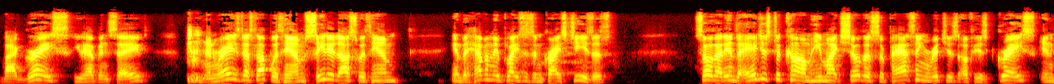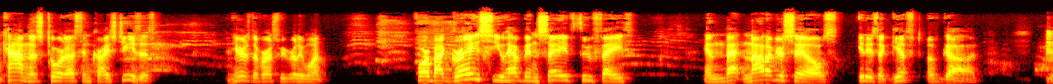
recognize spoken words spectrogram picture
By grace you have been saved, and raised us up with him, seated us with him in the heavenly places in Christ Jesus so that in the ages to come he might show the surpassing riches of his grace in kindness toward us in Christ Jesus. And here's the verse we really want. For by grace you have been saved through faith, and that not of yourselves, it is a gift of God.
